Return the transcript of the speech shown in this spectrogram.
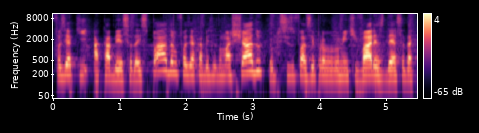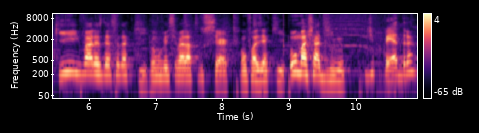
Fazer aqui a cabeça da espada, vou fazer a cabeça do machado. Eu preciso fazer provavelmente várias dessa daqui e várias dessa daqui. Vamos ver se vai dar tudo certo. Vamos fazer aqui o machadinho de pedra.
